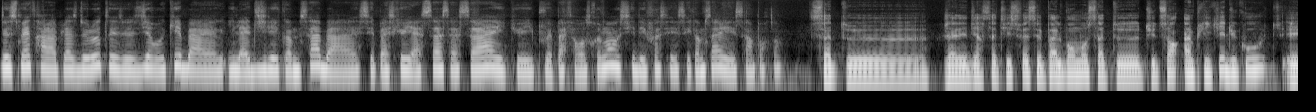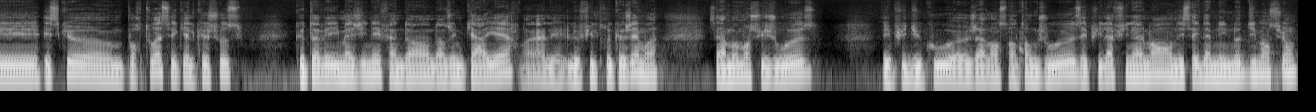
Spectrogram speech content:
de se mettre à la place de l'autre et de se dire ok bah il a dealé comme ça bah c'est parce qu'il y a ça ça ça et qu'il pouvait pas faire autrement aussi. Des fois c'est comme ça et c'est important. Ça te j'allais dire satisfait c'est pas le bon mot ça te tu te sens impliqué du coup? Et est-ce que pour toi c'est quelque chose que tu avais imaginé enfin dans, dans une carrière? Voilà le filtre que j'ai moi. C'est un moment je suis joueuse et puis du coup euh, j'avance en tant que joueuse. Et puis là finalement on essaye d'amener une autre dimension.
